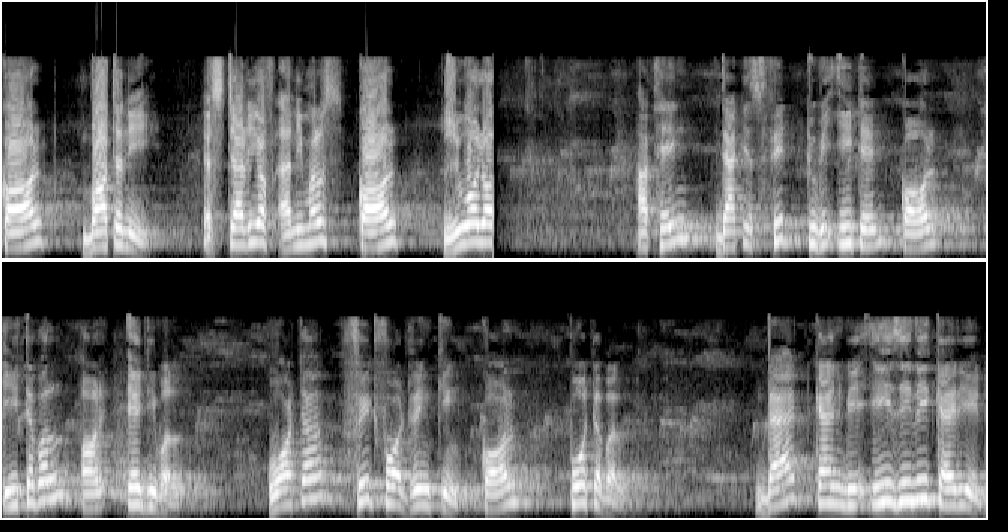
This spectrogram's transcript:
called botany. A study of animals called zoology. A thing that is fit to be eaten called eatable or edible. Water fit for drinking called potable. That can be easily carried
